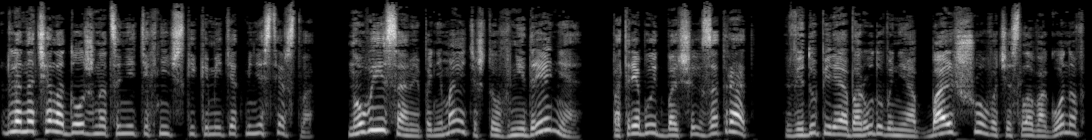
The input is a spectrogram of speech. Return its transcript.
для начала должен оценить технический комитет министерства. Но вы и сами понимаете, что внедрение потребует больших затрат ввиду переоборудования большого числа вагонов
